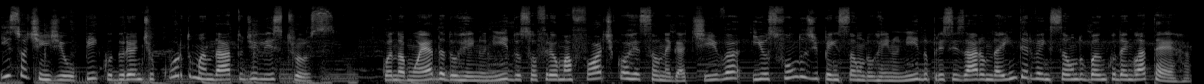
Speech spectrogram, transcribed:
Isso atingiu o pico durante o curto mandato de Liz Truss, quando a moeda do Reino Unido sofreu uma forte correção negativa e os fundos de pensão do Reino Unido precisaram da intervenção do Banco da Inglaterra.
